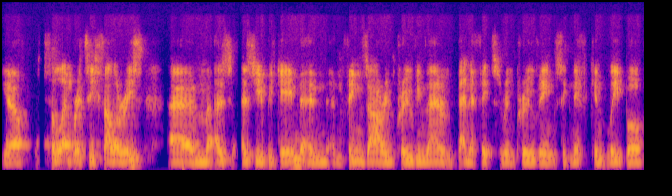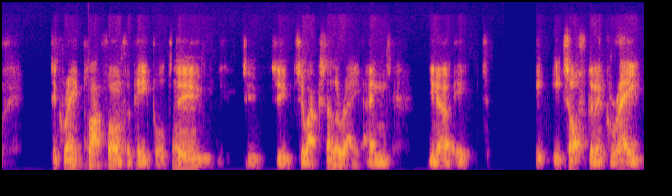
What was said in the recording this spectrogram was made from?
you know, celebrity salaries um, as, as you begin, and, and things are improving there and benefits are improving significantly. But it's a great platform for people to, mm. to, to, to accelerate. And, you know, it, it, it's often a great,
